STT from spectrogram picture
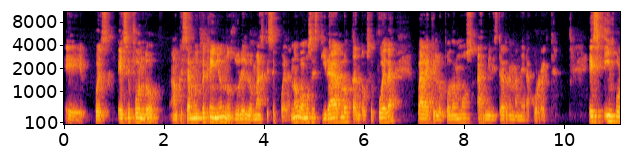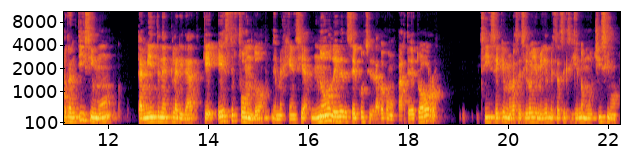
eh, pues, ese fondo aunque sea muy pequeño, nos dure lo más que se pueda, ¿no? Vamos a estirarlo tanto se pueda para que lo podamos administrar de manera correcta. Es importantísimo también tener claridad que este fondo de emergencia no debe de ser considerado como parte de tu ahorro. Sí, sé que me vas a decir, oye Miguel, me estás exigiendo muchísimo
